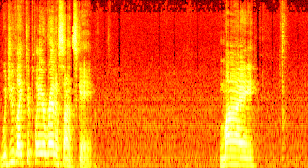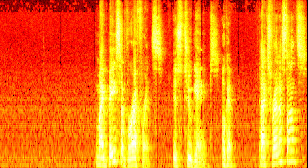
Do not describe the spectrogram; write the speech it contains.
would you like to play a Renaissance game?" My my base of reference is two games. Okay. Pax Renaissance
